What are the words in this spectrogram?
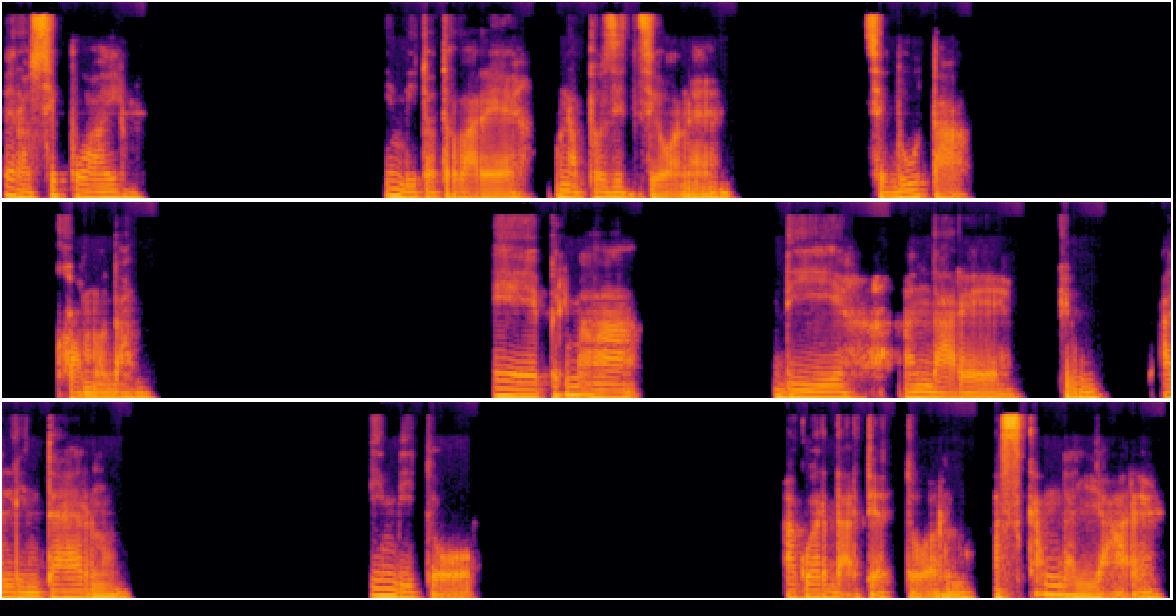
Però se puoi, ti invito a trovare una posizione seduta, comoda. E prima di andare più all'interno, ti invito a guardarti attorno, a scandagliare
